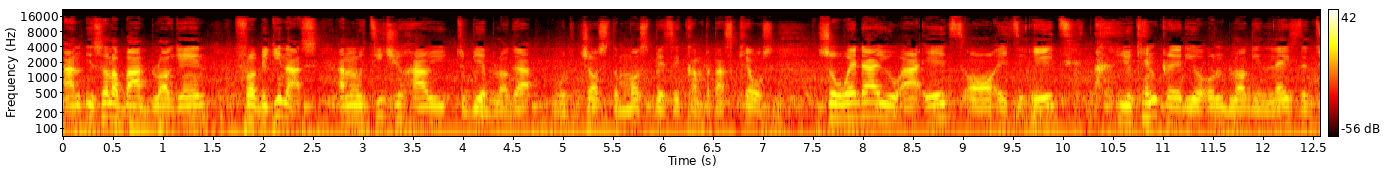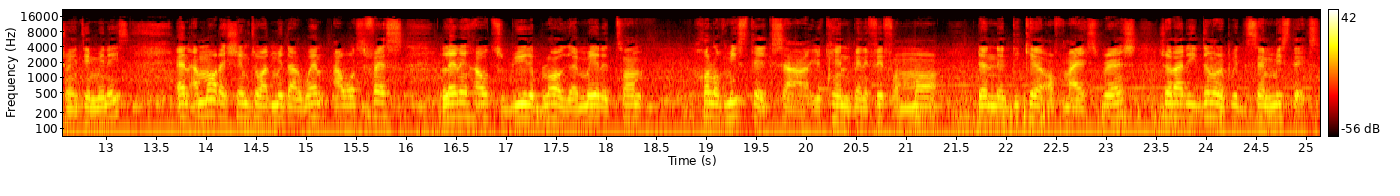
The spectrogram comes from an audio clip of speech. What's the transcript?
and it's all about blogging for beginners and we teach you how to be a blogger with just the most basic computer skills. So whether you are 8 or 88 you can create your own blog in less than 20 minutes. And i'm not ashamed to admit that when i was first learning how to build a blog i made a ton full of mistakes uh, you can benefit from more than a decade of my experience so that you don't repeat the same mistakes.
